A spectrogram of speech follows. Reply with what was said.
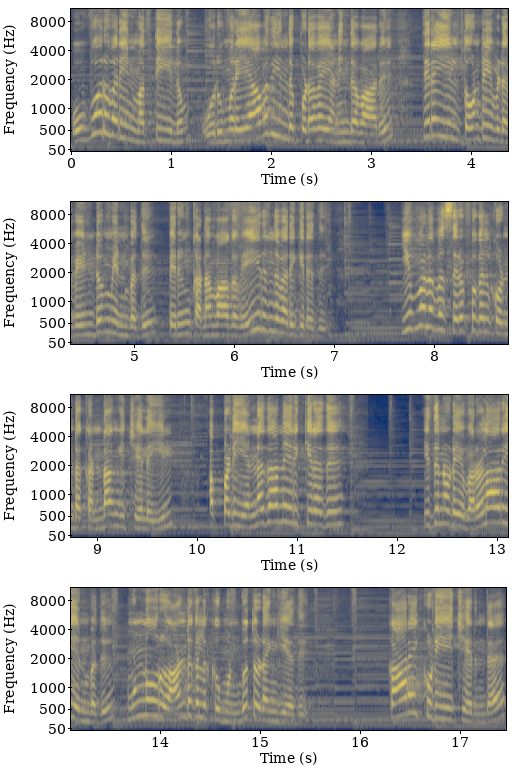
ஒவ்வொருவரின் மத்தியிலும் ஒரு முறையாவது இந்த புடவை அணிந்தவாறு திரையில் தோன்றிவிட வேண்டும் என்பது பெருங்கனவாகவே இருந்து வருகிறது. இவ்வளவு சிறப்புகள் கொண்ட கண்டாங்கி சேலையில் அப்படி என்னதான் இருக்கிறது? இதனுடைய வரலாறு என்பது முன்னூறு ஆண்டுகளுக்கு முன்பு தொடங்கியது. காரைக்குடியைச் சேர்ந்த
